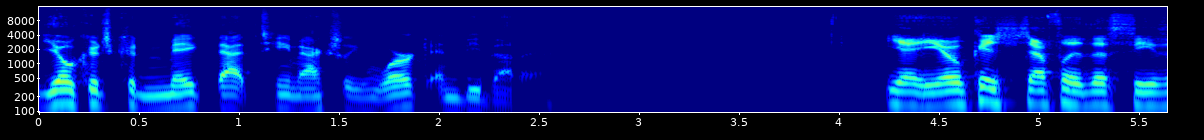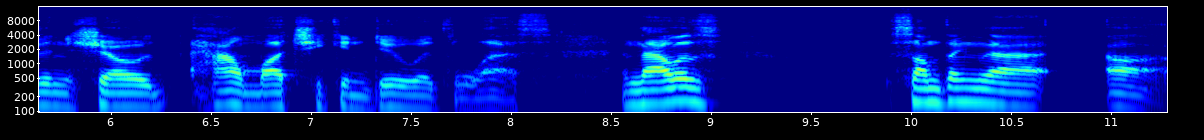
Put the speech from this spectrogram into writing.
Jokic could make that team actually work and be better. Yeah, Jokic definitely this season showed how much he can do with less. And that was something that uh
